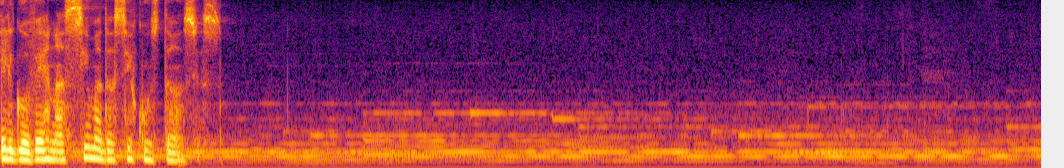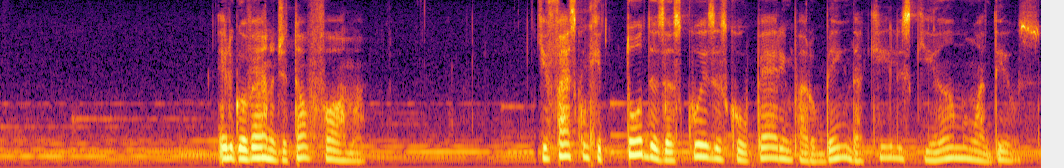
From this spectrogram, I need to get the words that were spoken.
Ele governa acima das circunstâncias. Ele governa de tal forma que faz com que todas as coisas cooperem para o bem daqueles que amam a Deus.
